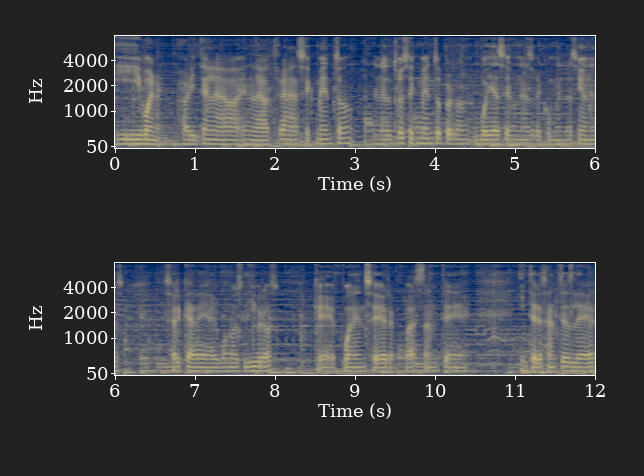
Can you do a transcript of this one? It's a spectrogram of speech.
Y bueno, ahorita en la, en la otra segmento, en el otro segmento, perdón, voy a hacer unas recomendaciones acerca de algunos libros que pueden ser bastante interesantes leer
